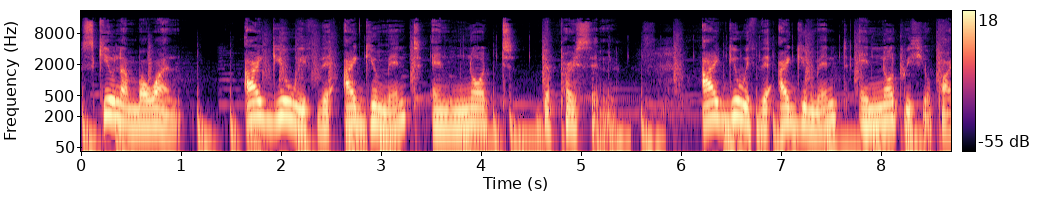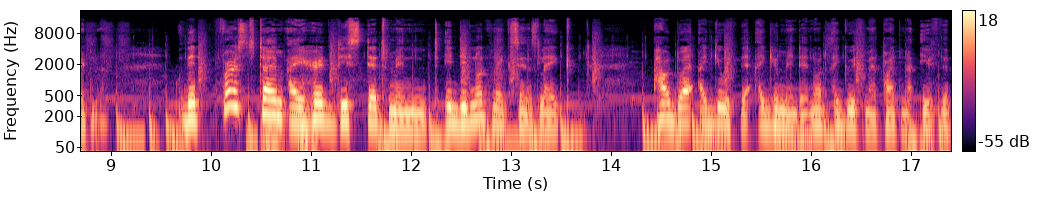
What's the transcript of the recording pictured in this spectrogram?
Skill number one argue with the argument and not the person. Argue with the argument and not with your partner. The first time I heard this statement, it did not make sense. Like, how do I argue with the argument and not argue with my partner if the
